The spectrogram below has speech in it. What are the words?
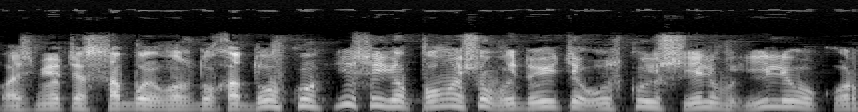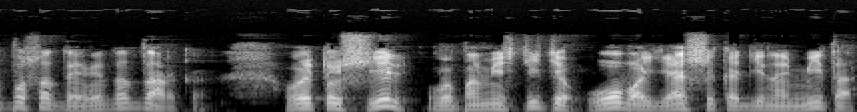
Возьмете с собой воздуходувку и с ее помощью выдуете узкую щель в иле у корпуса Дэвида Дарка. В эту щель вы поместите оба ящика динамита,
